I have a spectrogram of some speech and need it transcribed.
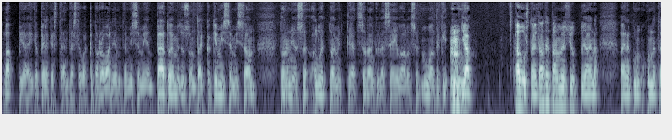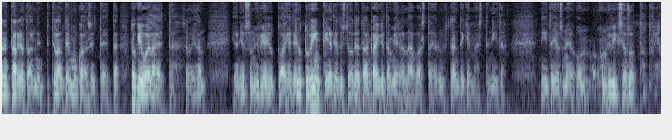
Lappia, eikä pelkästään tästä vaikkapa Rovaniemeltä, missä meidän päätoimitus on, taikka Kemissä, missä on Torniossa aluetoimittajat, Sodankylässä, Eivaalossa, muualtakin. Ja avustajilta otetaan myös juttuja aina, aina kun, kun ne tarjotaan, niin tilanteen mukaan sitten, että toki voi lähettää. Se on ihan, ihan jos on hyviä juttuaiheita ja juttuvinkkejä tietysti otetaan kaikilta mielellään vastaan ja ryhdytään tekemään sitten niitä, niitä jos ne on, on hyviksi osoittautuvia.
